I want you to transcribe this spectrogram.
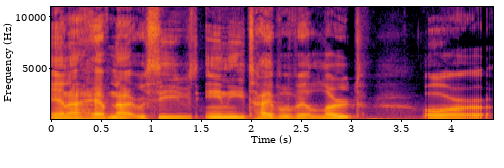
and I have not received any type of alert or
